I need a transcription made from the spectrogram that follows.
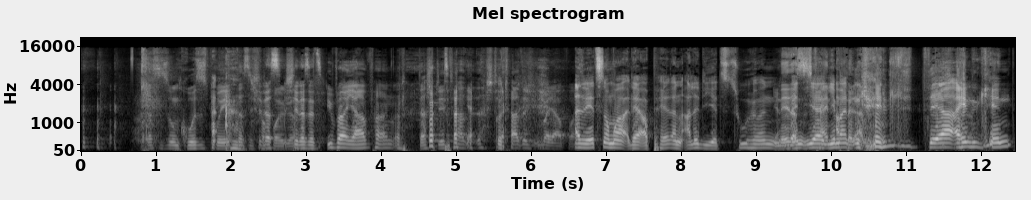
Das ist so ein großes Projekt, das ich Steht das, verfolge. steht das jetzt über Japan? Das steht, das steht tatsächlich über Japan. Also jetzt nochmal der Appell an alle, die jetzt zuhören. Nee, das wenn ihr jemanden kennt, der einen kennt,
